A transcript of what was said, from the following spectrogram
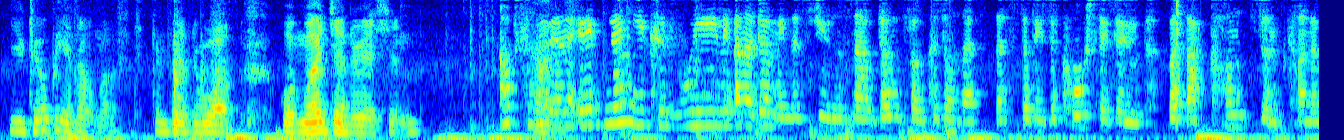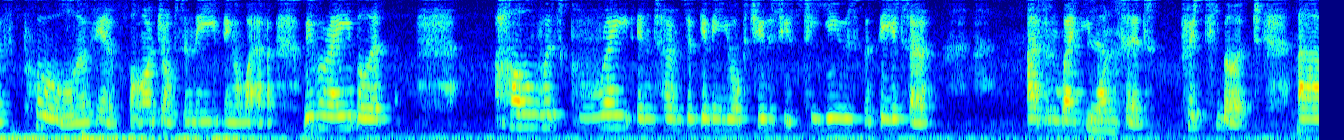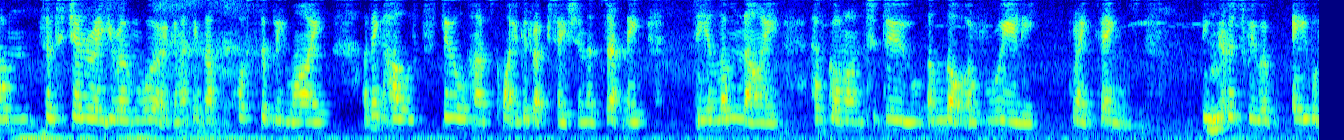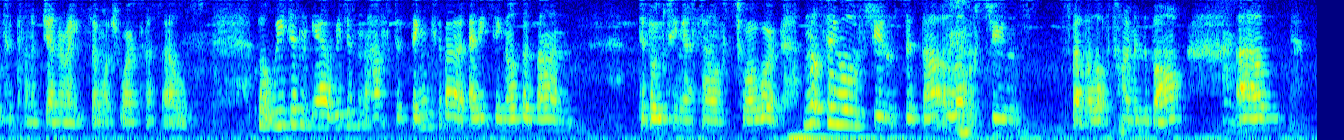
utopian almost compared to what what my generation Absolutely, and it, it meant you could really, and I don't mean that students now don't focus on their, their studies, of course they do, but that constant kind of pull of, you know, bar jobs in the evening or whatever, we were able, at, Hull was great in terms of giving you opportunities to use the theatre as and when you yeah. wanted, pretty much. Um, so to generate your own work, and I think that's possibly why I think Hull still has quite a good reputation, and certainly the alumni have gone on to do a lot of really great things because we were able to kind of generate so much work ourselves. But we didn't, yeah, we didn't have to think about anything other than devoting ourselves to our work. I'm not saying all the students did that. A lot of students spent a lot of time in the bar. Um,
